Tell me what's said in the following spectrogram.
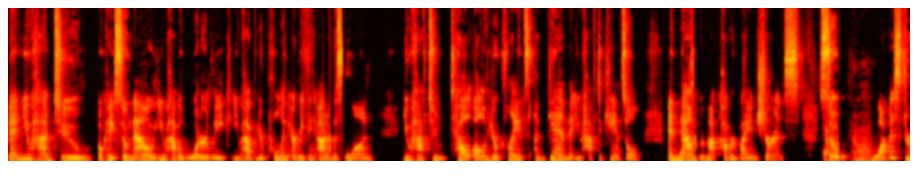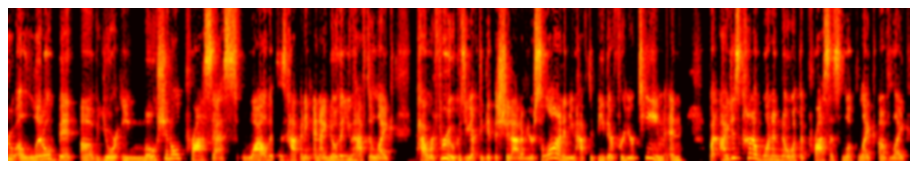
Then you had to okay, so now you have a water leak. You have you're pulling everything out of the salon you have to tell all of your clients again that you have to cancel and yes. now you're not covered by insurance yeah. so oh. walk us through a little bit of your emotional process while this is happening and i know that you have to like power through because you have to get the shit out of your salon and you have to be there for your team and but i just kind of want to know what the process looked like of like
